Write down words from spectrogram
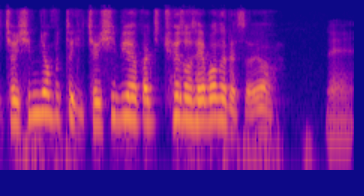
2010년부터 2012년까지 최소 3번을 했어요. 네.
